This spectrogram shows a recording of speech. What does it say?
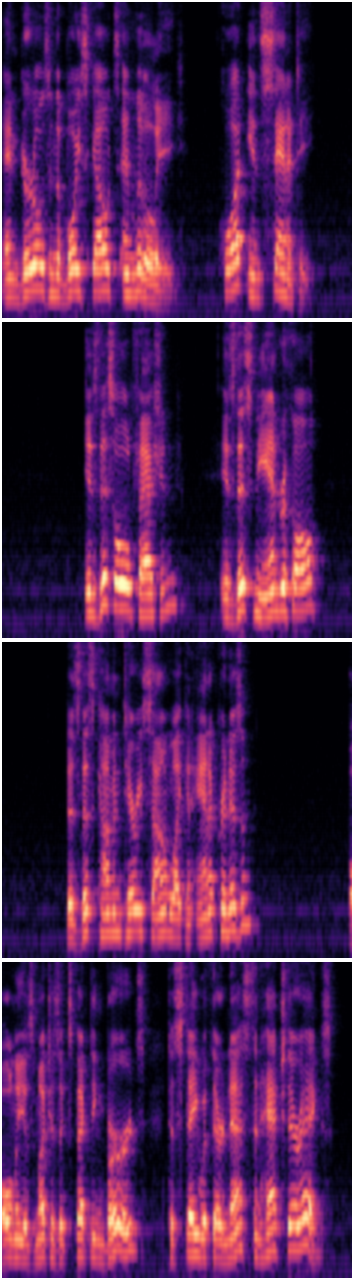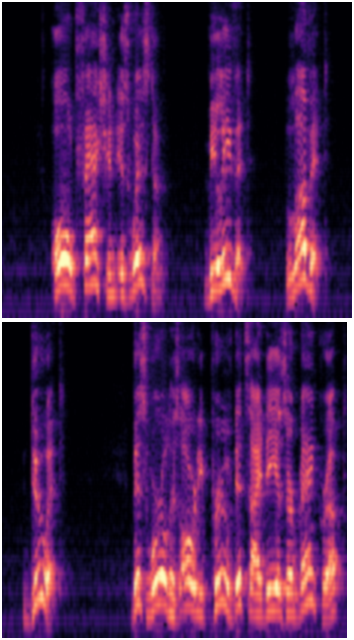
and girls in the Boy Scouts and Little League. What insanity! Is this old fashioned? Is this Neanderthal? Does this commentary sound like an anachronism? Only as much as expecting birds to stay with their nests and hatch their eggs. Old fashioned is wisdom. Believe it. Love it. Do it. This world has already proved its ideas are bankrupt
